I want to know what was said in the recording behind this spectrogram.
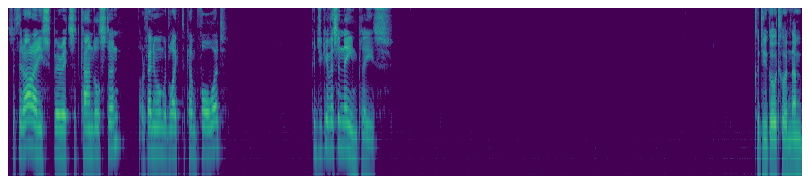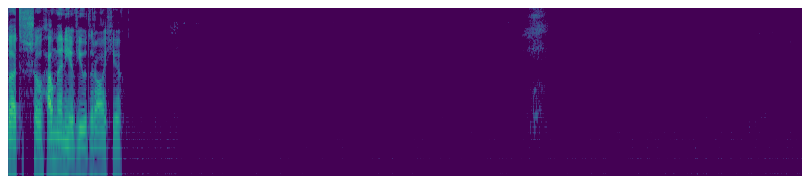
So if there are any spirits at Candleston, or if anyone would like to come forward, could you give us a name, please? Could you go to a number to show how many of you there are here?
